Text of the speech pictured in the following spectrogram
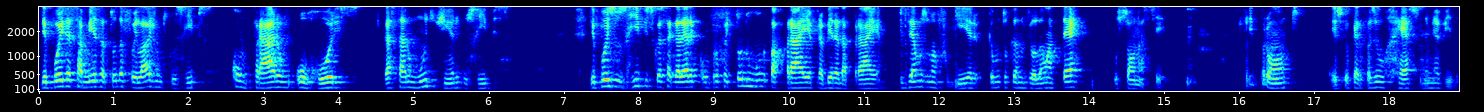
Depois essa mesa toda foi lá junto com os hips, compraram horrores, gastaram muito dinheiro com os hips. Depois os hips com essa galera que comprou, foi todo mundo para praia, para beira da praia. Fizemos uma fogueira, ficamos tocando violão até o sol nascer. Falei, pronto, é isso que eu quero fazer o resto da minha vida.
